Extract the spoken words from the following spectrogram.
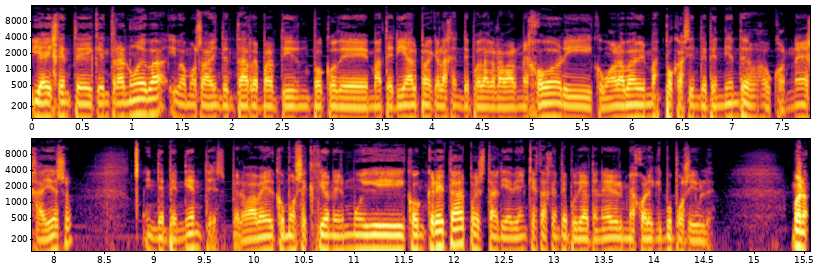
y hay gente que entra nueva y vamos a intentar repartir un poco de material para que la gente pueda grabar mejor y como ahora va a haber más pocas independientes o Corneja y eso, independientes, pero va a haber como secciones muy concretas, pues estaría bien que esta gente pudiera tener el mejor equipo posible. Bueno,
